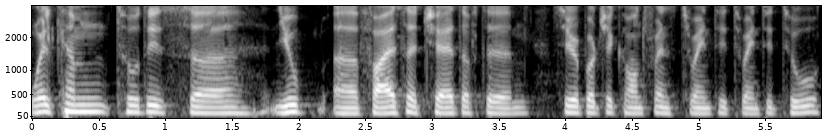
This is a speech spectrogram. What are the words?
welcome to this uh, new uh, fireside chat of the Zero Project Conference 2022.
